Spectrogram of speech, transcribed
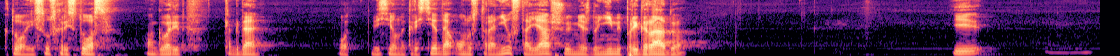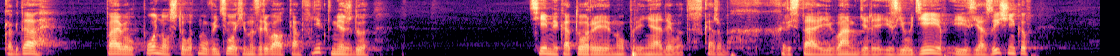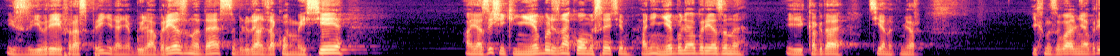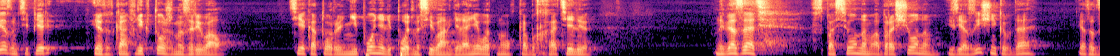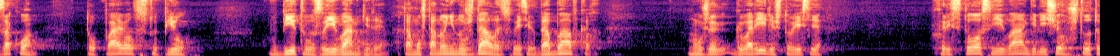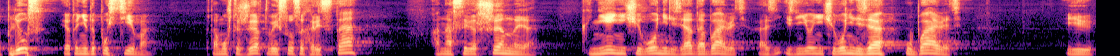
Кто? Иисус Христос. Он говорит, когда вот висел на кресте, да, он устранил стоявшую между ними преграду. И когда Павел понял, что вот, ну, в Антиохе назревал конфликт между теми, которые ну, приняли, вот, скажем, Христа и Евангелие из иудеев и из язычников, из евреев расприняли, они были обрезаны, да, соблюдали закон Моисея, а язычники не были знакомы с этим, они не были обрезаны. И когда те, например, их называли необрезанным, теперь этот конфликт тоже назревал те, которые не поняли подлинность Евангелия, они вот, ну, как бы хотели навязать спасенным, обращенным из язычников, да, этот закон, то Павел вступил в битву за Евангелие, потому что оно не нуждалось в этих добавках. Мы уже говорили, что если Христос и Евангелие еще что-то плюс, это недопустимо, потому что жертва Иисуса Христа – она совершенная, к ней ничего нельзя добавить, а из нее ничего нельзя убавить. И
